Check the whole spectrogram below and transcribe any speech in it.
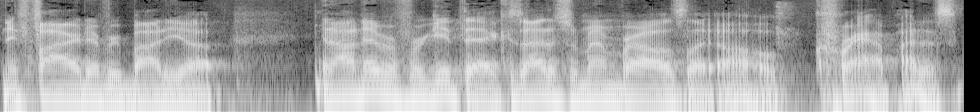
and it fired everybody up. And I'll never forget that because I just remember I was like, oh crap, I just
